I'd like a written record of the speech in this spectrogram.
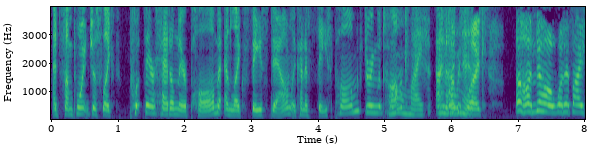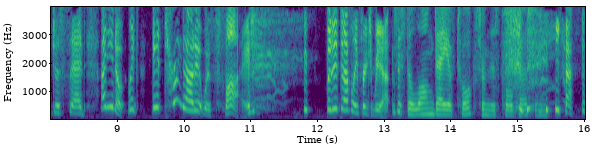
at some point just like put their head on their palm and like face down, like kind of face palmed during the talk. Oh my goodness. And I was like, oh no, what have I just said? And you know, like, it turned out it was fine. but it definitely freaked me out. just a long day of talks from this poor person. yeah.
